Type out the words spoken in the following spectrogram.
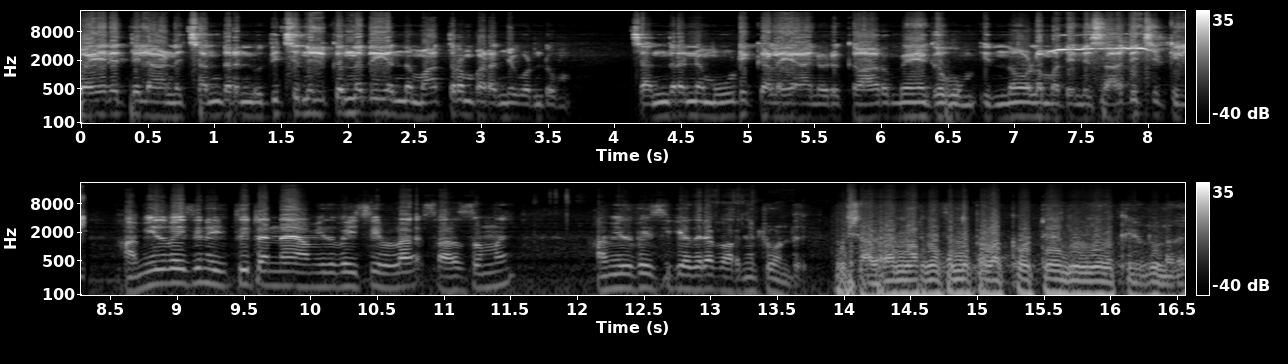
ഉയരത്തിലാണ് ചന്ദ്രൻ ഉദിച്ചു നിൽക്കുന്നത് എന്ന് മാത്രം പറഞ്ഞുകൊണ്ടും ചന്ദ്രനെ മൂടിക്കളയാൻ ഒരു കാർമേഘവും ഇന്നോളം അതിന് സാധിച്ചിട്ടില്ല. ഹമീദ് ഫൈസിനെ ഇരുത്തിയിട്ട് തന്നെ ഹമീദ് ഫൈസിയുള്ള സദസ്സെന്ന് ഹമീദ് ഫൈസിക്കെതിരെ പറഞ്ഞിട്ടുമുണ്ട് പക്ഷെ അവരെന്ന് പറഞ്ഞാൽ തന്നെ ഇപ്പൊ വക്കോട്ട് ജോലിയൊക്കെയാണ് ഉള്ളത്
